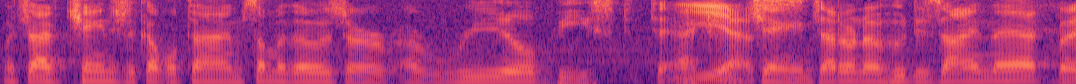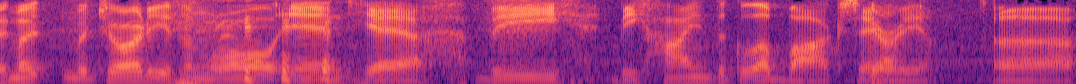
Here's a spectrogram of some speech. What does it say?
Which I've changed a couple times. Some of those are a real beast to actually Yes. change. I don't know who designed that, but Ma- majority of them are all in, yeah, be behind the glove box area. Uh,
